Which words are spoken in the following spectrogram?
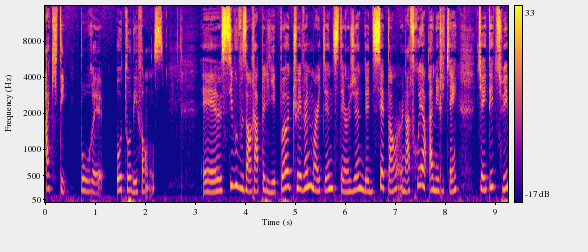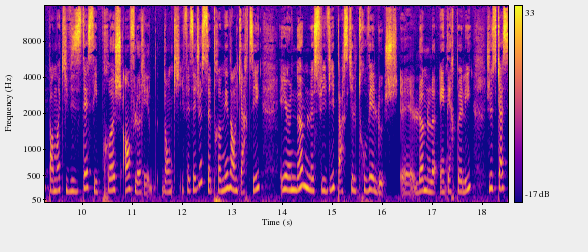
acquitté pour euh, autodéfense. Euh, si vous vous en rappeliez pas, Trayvon Martin, c'était un jeune de 17 ans, un Afro-américain, qui a été tué pendant qu'il visitait ses proches en Floride. Donc, il faisait juste se promener dans le quartier et un homme l'a suivi parce qu'il le trouvait louche. Euh, L'homme l'a interpellé jusqu'à ce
